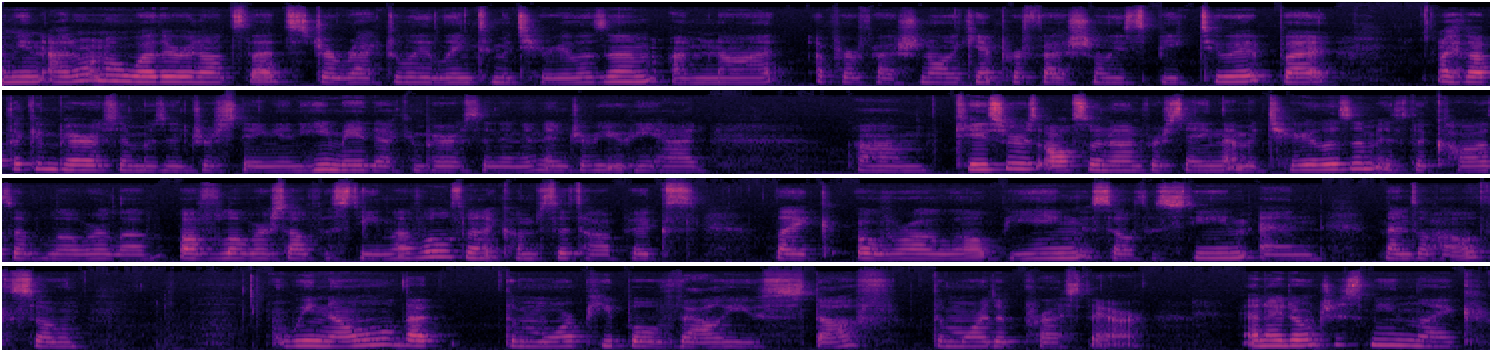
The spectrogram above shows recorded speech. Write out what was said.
mean, I don't know whether or not that's directly linked to materialism. I'm not a professional, I can't professionally speak to it, but I thought the comparison was interesting, and he made that comparison in an interview he had um, Kasser is also known for saying that materialism is the cause of lower level of lower self-esteem levels when it comes to topics like overall well-being, self-esteem, and mental health. So we know that the more people value stuff, the more depressed they are. And I don't just mean like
